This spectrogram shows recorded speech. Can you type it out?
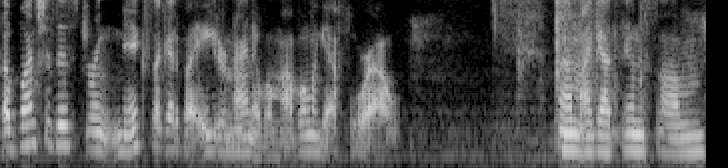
a bunch of this drink mix. I got about eight or nine of them. I've only got four out. Um, I got them some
